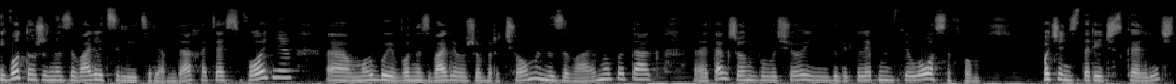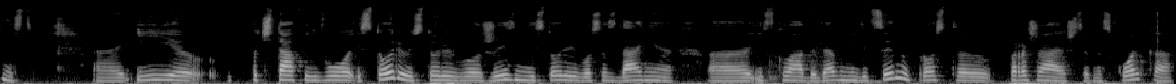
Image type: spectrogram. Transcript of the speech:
его тоже называли целителем, да, хотя сегодня э, мы бы его назвали уже врачом и называем его так. Э, также он был еще и великолепным философом, очень историческая личность. И почитав его историю, историю его жизни, историю его создания и вклада да, в медицину, просто поражаешься, насколько,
